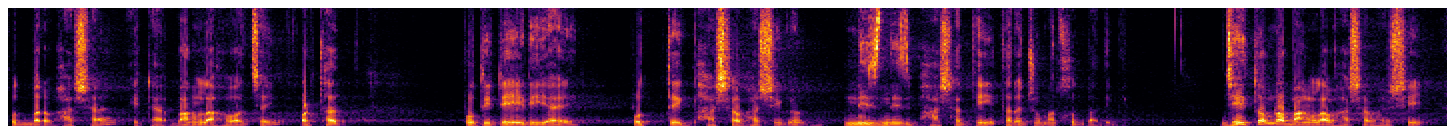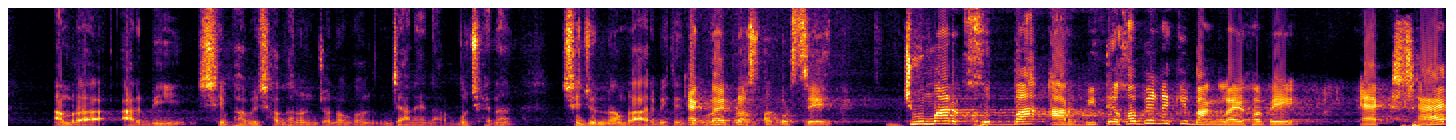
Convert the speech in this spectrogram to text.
খোদবার ভাষা এটা বাংলা হওয়া চাই। অর্থাৎ প্রতিটা এরিয়ায় প্রত্যেক ভাষাভাষীগণ নিজ নিজ ভাষাতেই তারা জুমার খোদবা দিবে। যেহেতু আমরা বাংলা ভাষাভাষী আমরা আরবি সেভাবে সাধারণ জনগণ জানে না বুঝে না। সেজন্য আমরা আরবিতে এক ভাই প্রশ্ন করছে জুমার খুতবা আরবিতে হবে নাকি বাংলায় হবে? এক শেখ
